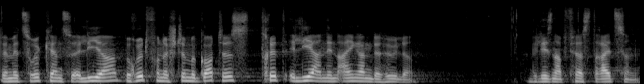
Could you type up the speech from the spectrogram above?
wenn wir zurückkehren zu Elia, berührt von der Stimme Gottes, tritt Elia an den Eingang der Höhle. Wir lesen ab Vers 13.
